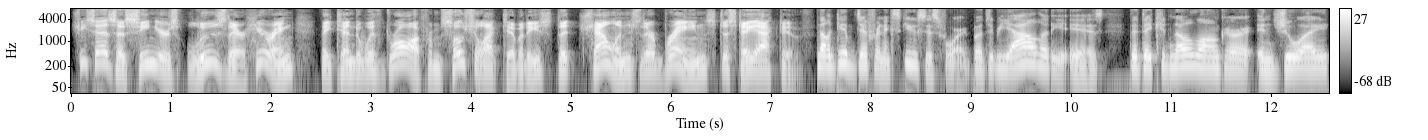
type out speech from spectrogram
She says as seniors lose their hearing, they tend to withdraw from social activities that challenge their brains to stay active. They'll give different excuses for it, but the reality is that they can no longer enjoy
